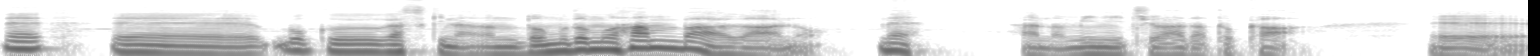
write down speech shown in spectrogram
で、えー、僕が好きなあのドムドムハンバーガーのね、あの、ミニチュアだとか、え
